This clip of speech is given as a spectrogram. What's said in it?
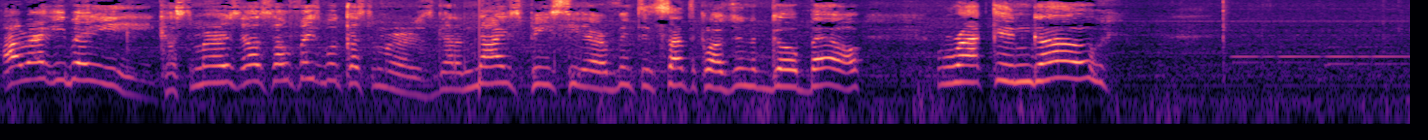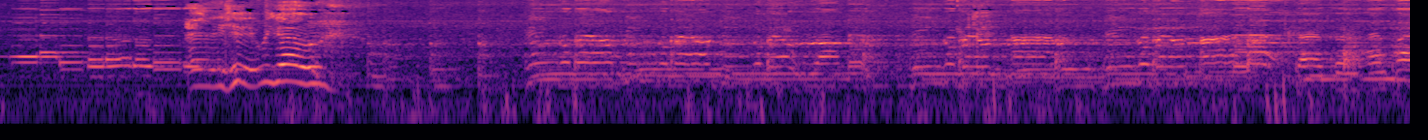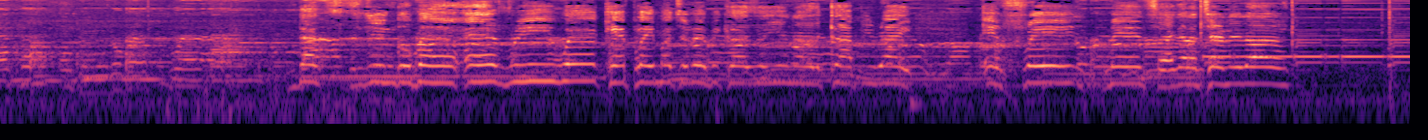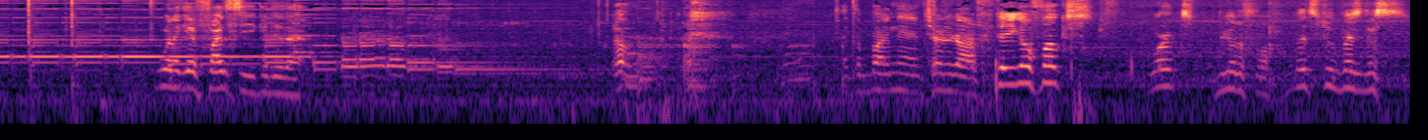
All right, eBay customers, uh, also Facebook customers. Got a nice piece here, vintage Santa Claus Jingle Bell. Rock and go. And here we go. Jingle bell, jingle bell, jingle bell rock. Jingle bell That's the jingle bell everywhere. Can't play much of it because of, you know, the copyright infringement. So I gotta turn it off. When I get fancy, you can do that. Oh. Hit the button there and turn it off. There you go, folks. Works beautiful. Let's do business.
